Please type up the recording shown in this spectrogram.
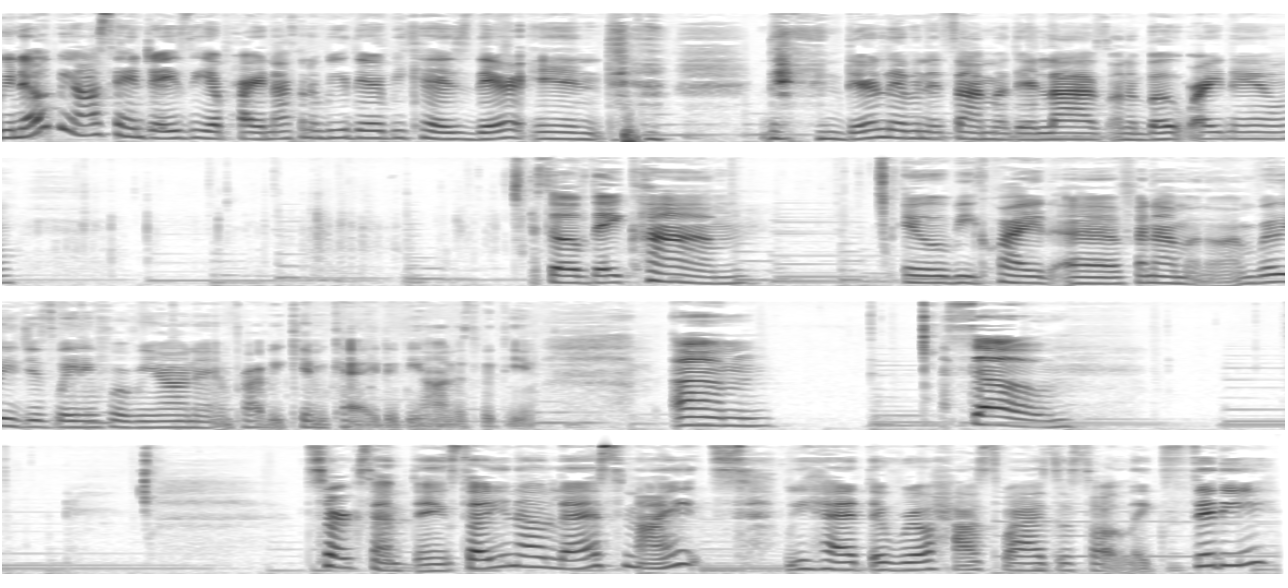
We know Beyonce and Jay Z are probably not going to be there because they're in, they're living the time of their lives on a boat right now. So if they come, it will be quite uh, phenomenal. I'm really just waiting for Rihanna and probably Kim K to be honest with you. Um, so twerk something. So, you know, last night we had the Real Housewives of Salt Lake City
